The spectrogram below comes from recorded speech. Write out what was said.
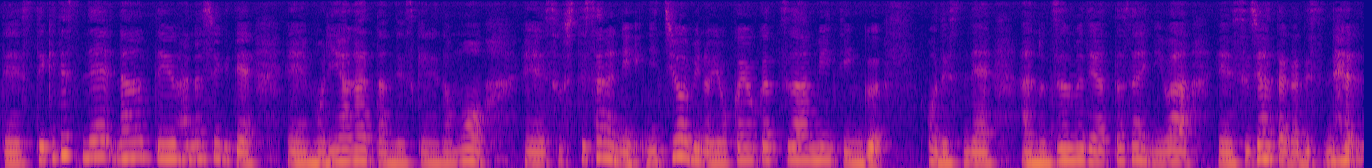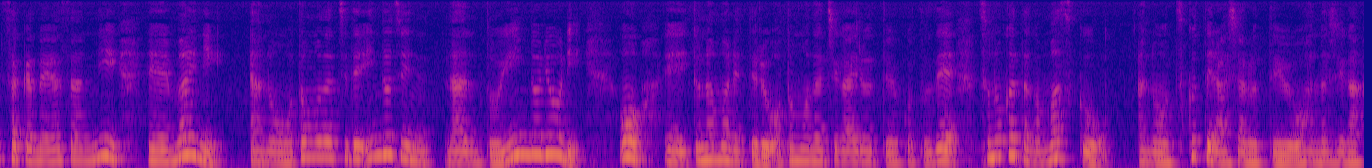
て素敵ですねなんていう話で、えー、盛り上がったんですけれども、えそしてさらに日曜日のよかよかツアーミーティングをですねあの Zoom でやった際には、えスジャータがですね 魚屋さんに、え前にあのお友達でインド人なんとインド料理を、え、営まれてるお友達がいるということでその方がマスクをあの作ってらっしゃるっていうお話が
